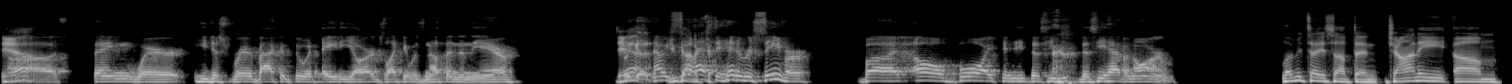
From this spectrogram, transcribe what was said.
Yeah. uh, thing where he just reared back and threw it 80 yards like it was nothing in the air? yeah. good. Now he you still gotta has to hit a receiver, but oh boy, can he does he does he have an arm? let me tell you something. Johnny, um,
